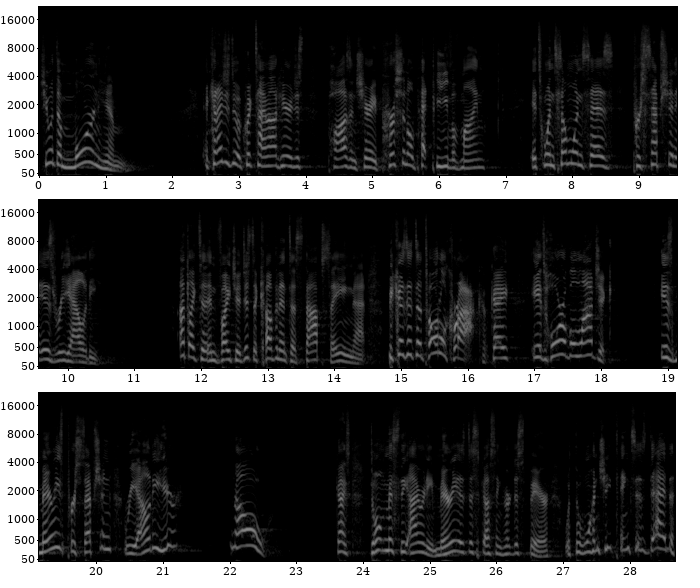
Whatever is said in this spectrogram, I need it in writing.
she went to mourn him. And can I just do a quick time out here and just pause and share a personal pet peeve of mine? It's when someone says perception is reality. I'd like to invite you just a covenant to stop saying that because it's a total crock, okay? It's horrible logic. Is Mary's perception reality here? No. Guys, don't miss the irony. Mary is discussing her despair with the one she thinks is dead.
